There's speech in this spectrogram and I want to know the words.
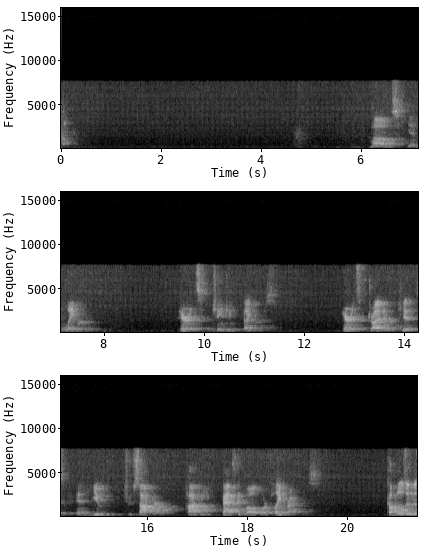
outcome. Moms in labor, parents changing diapers, parents driving kids and youth to soccer, hockey, basketball, or play practice. Couples in the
